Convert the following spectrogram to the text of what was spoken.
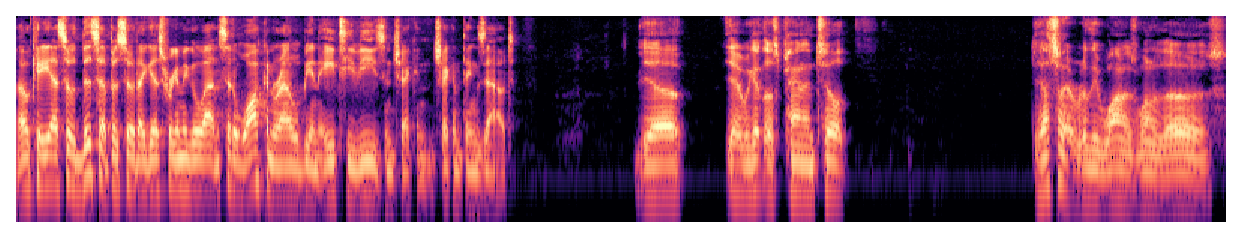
Okay, yeah. So this episode, I guess we're going to go out instead of walking around, we'll be in ATVs and checking checking things out. Yeah, yeah. We got those pan and tilt. That's what I really want is one of those.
